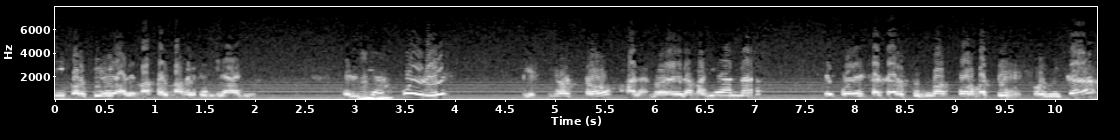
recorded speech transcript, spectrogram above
y porque además hay más veterinarios. El día jueves 18 a las 9 de la mañana se puede sacar turno en forma telefónica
